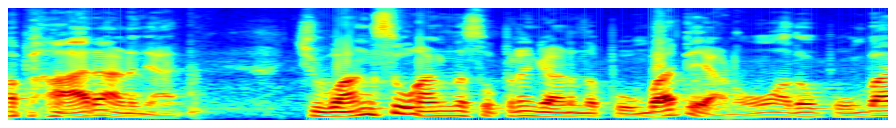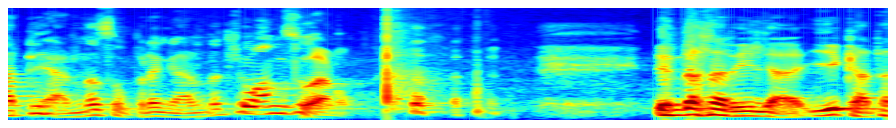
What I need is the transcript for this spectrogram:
അപ്പോൾ ആരാണ് ഞാൻ? ചുവാങ്സു ആണെന്ന സ്വപ്നം കാണുന്ന പൂമ്പാറ്റയാണോ? അതോ പൂമ്പാറ്റയാണെന്ന സ്വപ്നം കാണുന്ന ചുവാങ്സു ആണോ എന്താണെന്നറിയില്ല. ഈ കഥ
